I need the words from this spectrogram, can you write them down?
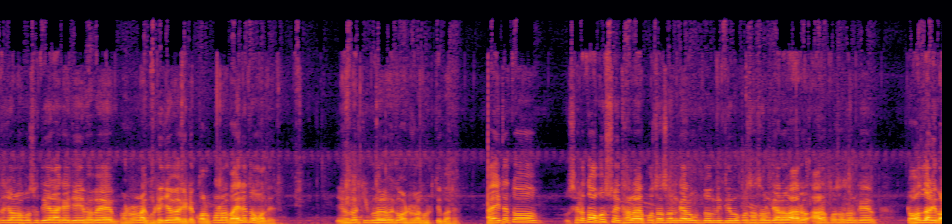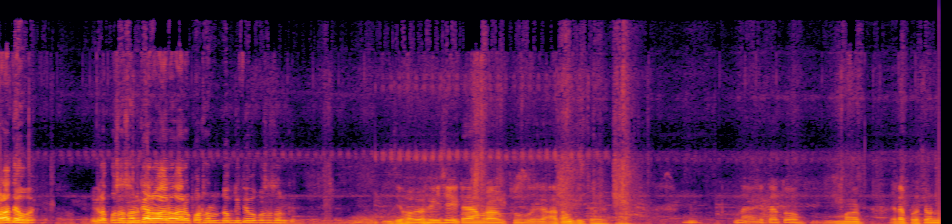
এত জনবসতি এলাকায় যে এইভাবে ঘটনা ঘটে যাবে এটা কল্পনার বাইরে তো আমাদের। এভাবে কীভাবে ঘটনা ঘটতে পারে? হ্যাঁ এটা তো সেটা তো অবশ্যই থানা প্রশাসনকে আরও উদ্যোগ নিতে হবে প্রশাসনকে আরও আরও আরও প্রশাসনকে টহলদারি বাড়াতে হবে। এগুলো প্রশাসনকে আরও আরও আরও কঠোর উদ্যোগ নিতে হবে প্রশাসনকে। যেভাবে হয়েছে এটা আমরাও খুব আতঙ্কিত। হয়েছি না এটা তো মানে এটা প্রচণ্ড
